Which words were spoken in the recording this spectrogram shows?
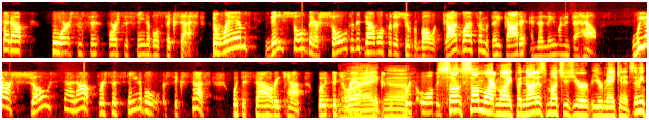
set up for some for sustainable success. The Rams, they sold their soul to the devil for the Super Bowl. God bless them, they got it, and then they went into hell. We are so set up for sustainable success with the salary cap, with the draft Right, picks, with- yeah. with all the Some, somewhat, Mike, but not as much as you're you're making it. I mean,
